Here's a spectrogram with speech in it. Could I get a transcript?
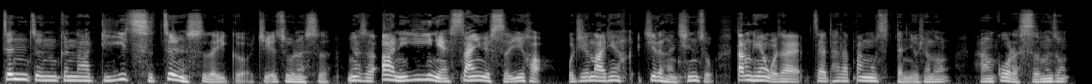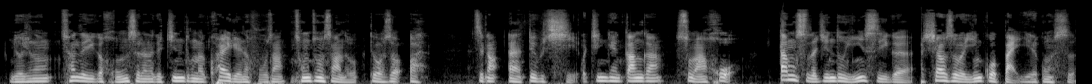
真正跟他第一次正式的一个接触呢，是应该是二零一一年三月十一号，我记得那天记得很清楚。当天我在在他的办公室等刘强东，好像过了十分钟，刘强东穿着一个红色的那个京东的快点的服装，匆匆上楼对我说：“啊，志刚，哎，对不起，我今天刚刚送完货。”当时的京东已经是一个销售额已经过百亿的公司，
